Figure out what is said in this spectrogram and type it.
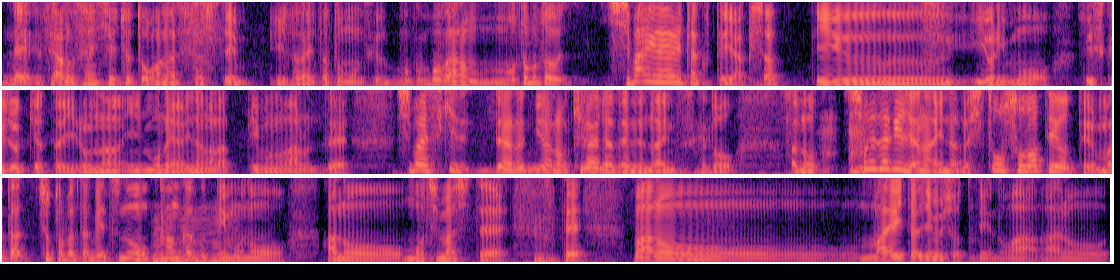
ね、せあの先週ちょっとお話しさせていただいたと思うんですけど僕僕あのもともと芝居がやりたくて役者っていうよりもリスクジョッキーやったりいろんなものやりながらっていうものがあるんで芝居好きであの嫌いじゃ全然ないんですけど、あのそれだけじゃないなんか人を育てようっていうまたちょっとまた別の感覚っていうものを、あの持ちまして、でまああの前いた事務所っていうのはあの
